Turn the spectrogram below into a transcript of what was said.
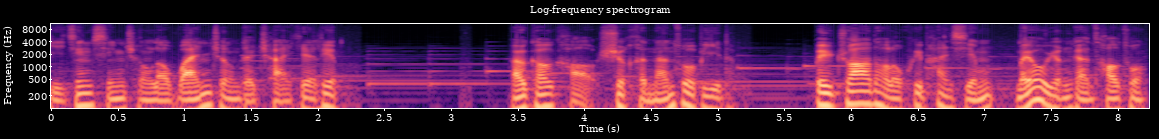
已经形成了完整的产业链，而高考是很难作弊的。被抓到了会判刑，没有人敢操作。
